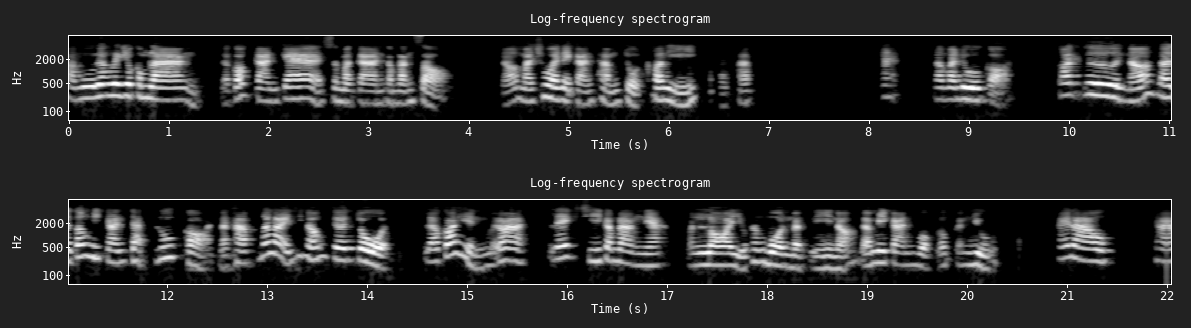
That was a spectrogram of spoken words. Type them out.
ความรู้เรื่องเลขยกกำลัง แล้วก็การแก้สมการกำลังสองเนาะมาช่วยในการทำโจทย์ข้อนี้นะครับอะเรามาดูก่อน ก่อนอื่นเนาะเราต้องมีการจัดรูปก่อนนะครับ เมื่อไหร่ที่น้องเจอโจทย์ แล้วก็เห็นว่าเลขชี้กำลังเนี่ย มันลอยอยู่ข้างบนแบบนี้เนาะแล้วมีการบวกลบกันอยู่ ให้เราใช้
